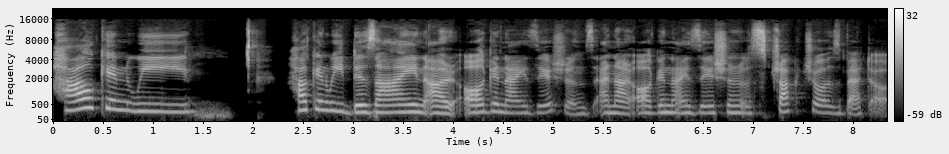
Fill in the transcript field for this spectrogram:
how can we how can we design our organizations and our organizational structures better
